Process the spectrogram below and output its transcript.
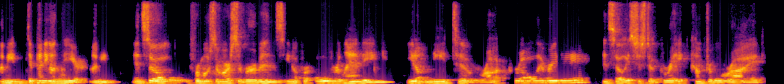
i mean depending on the year i mean and so for most of our suburbans you know for overlanding you don't need to rock crawl every day and so it's just a great comfortable ride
